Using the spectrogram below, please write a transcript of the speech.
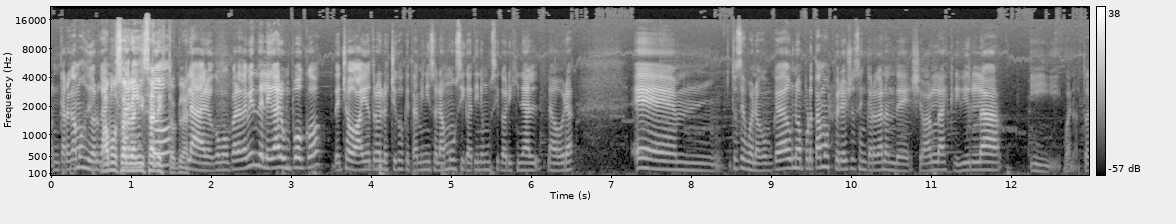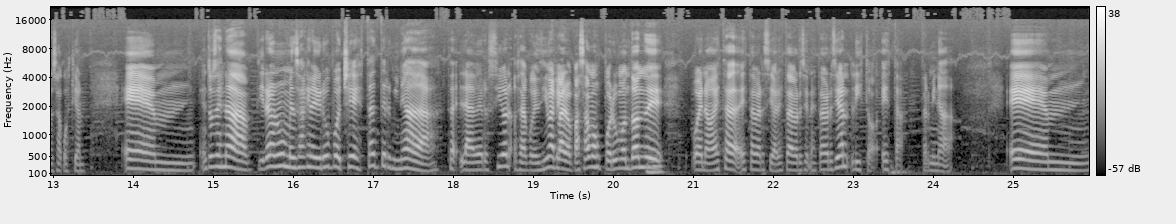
encargamos de organizar Vamos a organizar esto, claro. Claro, como para también delegar un poco. De hecho, hay otro de los chicos que también hizo la música, tiene música original la obra. Em, entonces, bueno, como cada uno aportamos, pero ellos se encargaron de llevarla, escribirla y, bueno, toda esa cuestión. Em, entonces, nada, tiraron un mensaje en el grupo, che, está terminada está- la versión, o sea, porque encima, claro, pasamos por un montón de, bueno, esta, esta versión, esta versión, esta versión, listo, esta, terminada. Em,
